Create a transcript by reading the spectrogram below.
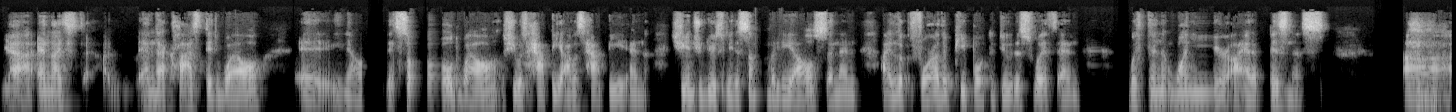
yeah. And I, and that class did well. It, you know, it sold well. She was happy. I was happy. And she introduced me to somebody else. And then I looked for other people to do this with. And within one year, I had a business. Uh,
